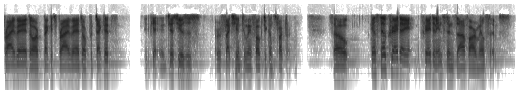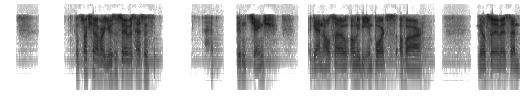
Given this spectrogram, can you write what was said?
private or package private or protected. It, it just uses reflection to invoke the constructor. So we can still create a create an instance of our mail service. Construction of our user service hasn't didn't change. Again, also only the imports of our mail service and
